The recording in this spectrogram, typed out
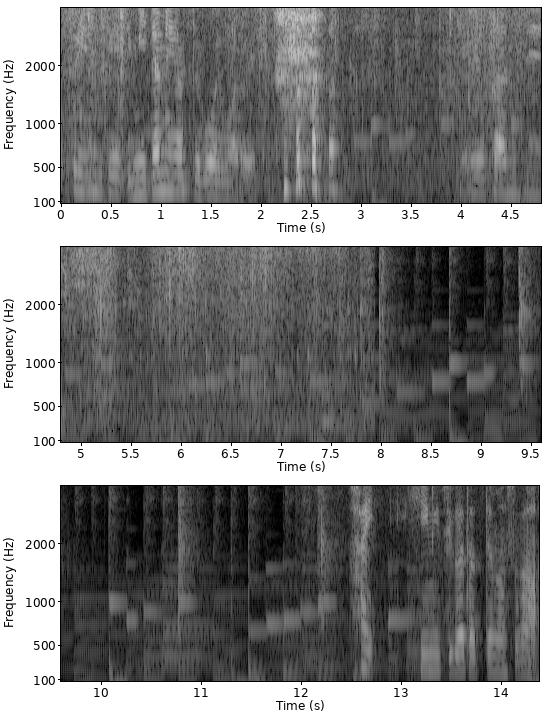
イスクリームケーキ見た目がすごい悪い。こういう感じ。はい。日にちが経ってますが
